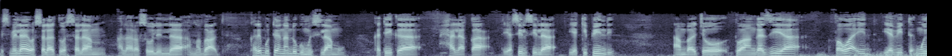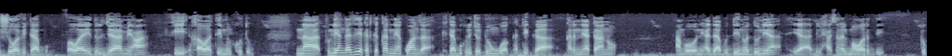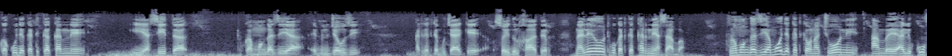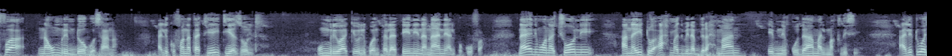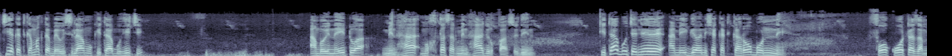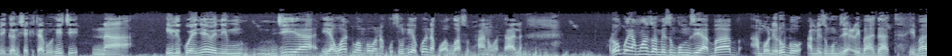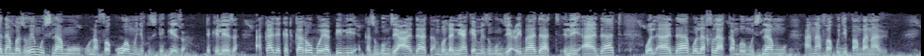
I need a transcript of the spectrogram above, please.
Bismillah wassalatu wassalam ala rasulillah amma ba'd. Karibu tena ndugu Muislamu katika halaka ya silsila ya kipindi ambacho twaangazia fawaid ya vita, mwisho wa vitabu fawaidul jamia fi khawatimul kutub, na tuliangazia katika karne ya kwanza kitabu kilichotungwa katika karne ya tano ambao ni adabu din wa dunia ya Abil Hasan al-Mawardi. Tukakuja katika karne ya sita tukamwangazia Ibn Jauzi katika kitabu chake Saidul Khatir, na leo tuko katika karne ya saba tunamwangazia moja katika wanachuoni ambaye alikufa na umri mdogo sana. Alikufa na 38 years old, umri wake ulikuwa ni thelathini na nane alipokufa. Naye ni mwanachuoni anaitwa Ahmad bin Abdurrahman ibn Qudama al-Maqdisi. Alituachia katika maktaba ya Uislamu kitabu hichi ambayo inaitwa minha, Mukhtasar Minhajul Qasidin. Kitabu chenyewe ameigawanisha katika robo nne, four quarters ameigawanisha kitabu hichi, na ilikuwa yenyewe ni njia ya watu ambao wanakusudia kwenda kwa Allah subhanahu wa ta'ala. Robo ya mwanzo amezungumzia bab ambao ni robo, amezungumzia ibadat, ibada ambazo wewe Muislamu unafaa kuwa mwenye kuzitekeza tekeleza. Akaja katika robo ya pili akazungumzia adat, ambao ndani yake amezungumzia ibadat, yani adat wal adab wal akhlaq, ambao Muislamu anafaa kujipamba navyo.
